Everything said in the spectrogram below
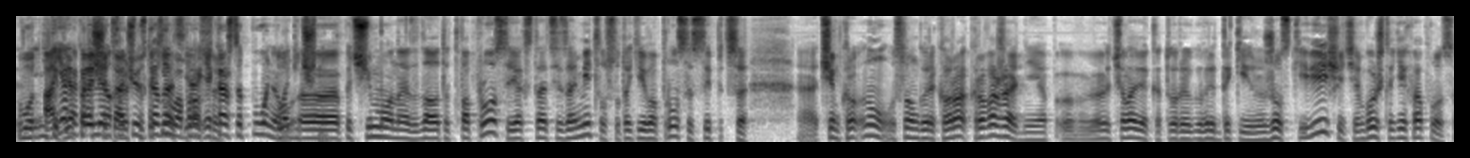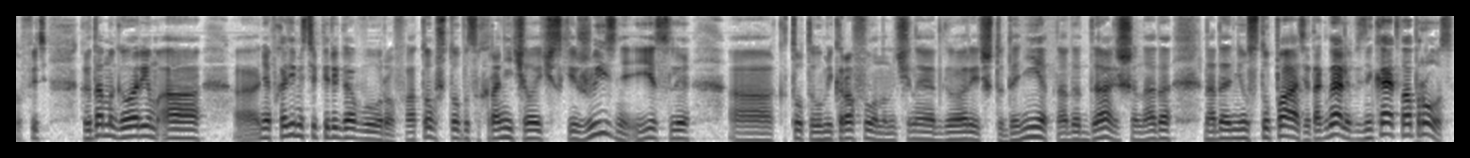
вот. Никит, а я, я как раз считаю, хочу что сказать, такие вопросы... Я, я кажется, понял, логично. что, почему она задала этот вопрос. Я, кстати, заметил, что такие вопросы сыпятся, э, чем, ну, условно говоря, кровожаднее э, человек, который говорит такие жесткие вещи, тем больше таких вопросов. Ведь когда мы говорим о необходимости переговоров, о том, чтобы сохранить человеческие жизни, и если кто-то у микрофона начинает говорить, что да нет, надо дальше, надо, надо не уступать и так далее, возникает вопрос,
